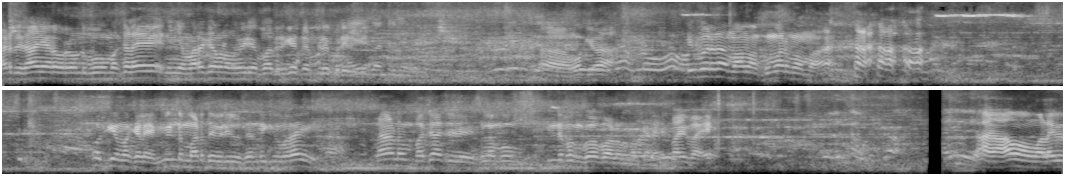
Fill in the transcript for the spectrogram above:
அடுத்து சாயங்காலம் ஒரு ரவுண்டு போகும் மக்களே நீங்கள் மறக்காமல் நம்ம வீடியோ பார்த்துருக்கேன் சப்ஸ்கிரைப் பண்ணிருக்கேன் ஆ ஓகேவா இவர் தான் மாமா குமார் மாமா. ஓகே மக்களே மீண்டும் அடுத்த வீடியோவில் சந்திக்கும் வரை நானும் பஜாஜ் சிலம்பும் இந்த பக்கம் கோபாலும் மக்களே. பாய் பாய் ஆமாம் ஆமாம் லைவ்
